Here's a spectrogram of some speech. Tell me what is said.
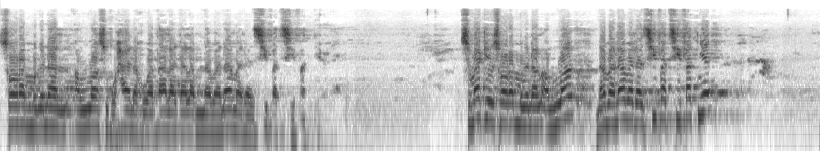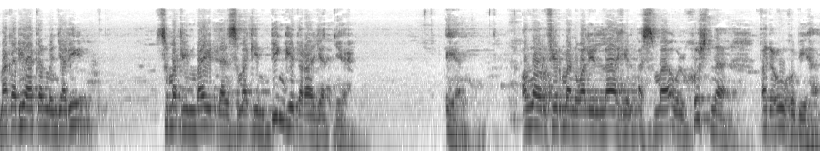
seorang mengenal Allah Subhanahu wa taala dalam nama-nama dan sifat-sifatnya. Semakin seorang mengenal Allah, nama-nama dan sifat-sifatnya, maka dia akan menjadi semakin baik dan semakin tinggi derajatnya. Iya. Allah berfirman walillahil asmaul husna fad'uhu biha.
